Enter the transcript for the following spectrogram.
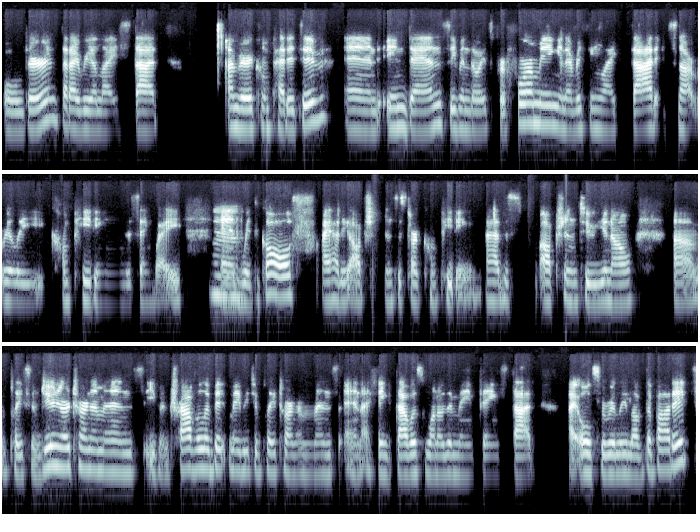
older that i realized that I'm very competitive and in dance, even though it's performing and everything like that, it's not really competing the same way. Mm. And with golf, I had the option to start competing. I had this option to, you know, um, play some junior tournaments, even travel a bit, maybe to play tournaments. And I think that was one of the main things that I also really loved about it.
